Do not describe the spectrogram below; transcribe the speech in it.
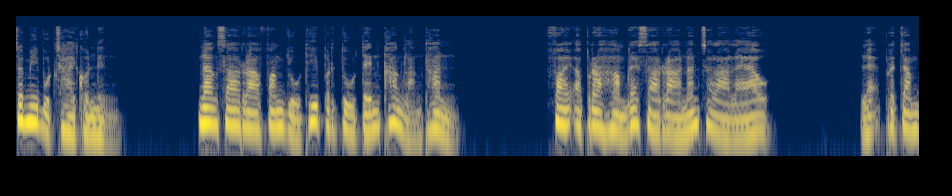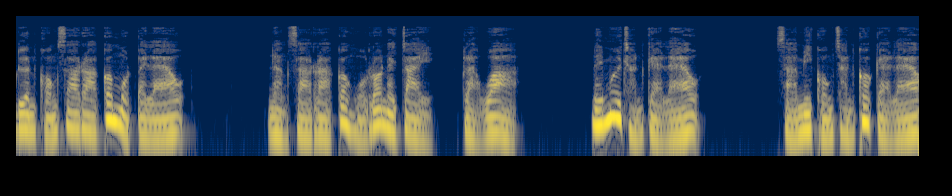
จะมีบุตรชายคนหนึ่ง นางซาราฟังอยู่ที่ประตูเต็นท์ข้างหลังท่าน ฝ่ายอับราฮัมและซารานั้นชราแล้ว และประจำเดือนของซาราก็หมดไปแล้ว นางซาราก็หัวเราะในใจ กล่าวว่า ในเมื่อฉันแก่แล้ว สามีของฉันก็แก่แล้ว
